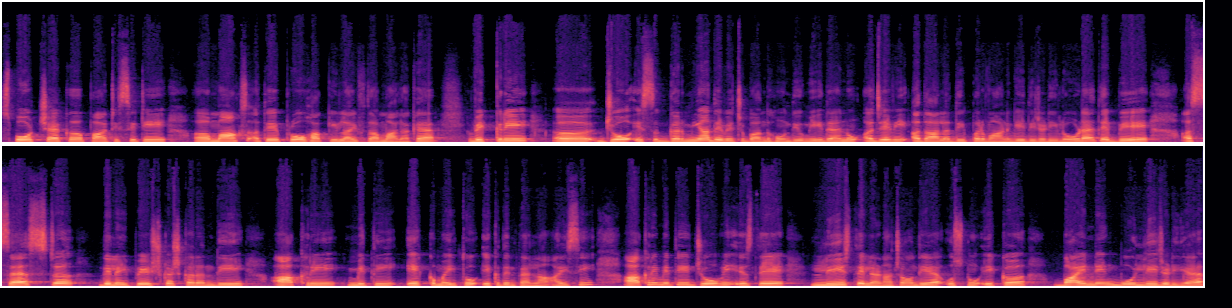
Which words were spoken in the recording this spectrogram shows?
sport check, party city Marks ਅਤੇ ਪ੍ਰੋ ਹਾਕੀ ਲਾਈਫ ਦਾ ਮਾਲਕ ਹੈ। ਵਿਕਰੀ ਜੋ ਇਸ ਗਰਮੀਆਂ ਦੇ ਵਿੱਚ ਬੰਦ ਹੋਣ ਦੀ ਉਮੀਦ ਹੈ ਨੂੰ ਅਜੇ ਵੀ ਅਦਾਲਤ ਦੀ ਪ੍ਰਵਾਨਗੀ ਦੀ ਜਿਹੜੀ ਲੋੜ ਹੈ ਤੇ ਬੇ ਅਸੈਸਡ ਦੇ ਲਈ ਪੇਸ਼ਕਸ਼ ਕਰਨ ਦੀ ਆਖਰੀ ਮਿਤੀ 1 ਮਈ ਤੋਂ 1 ਦਿਨ ਪਹਿਲਾਂ ਆਈ ਸੀ। ਆਖਰੀ ਮਿਤੀ ਜੋ ਵੀ ਇਸ ਦੇ ਲੀਜ਼ ਤੇ ਲੈਣਾ ਚਾਹੁੰਦੀ ਹੈ ਉਸ ਨੂੰ ਇੱਕ ਬਾਈਂਡਿੰਗ ਬੋਲੀ ਜਿਹੜੀ ਹੈ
